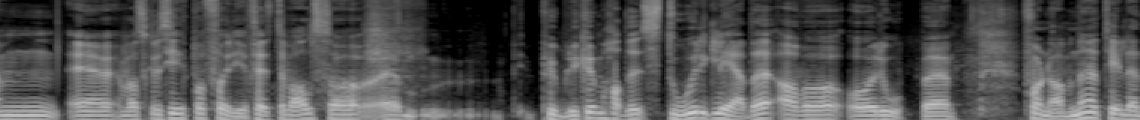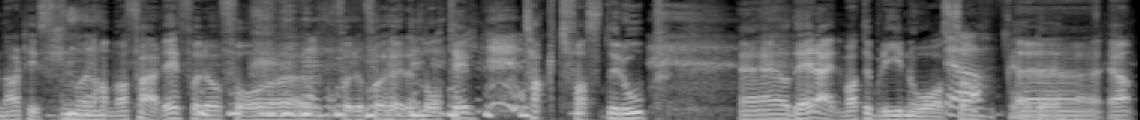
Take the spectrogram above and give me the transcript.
um, eh, Hva skal vi si, på forrige festival så eh, Publikum hadde stor glede av å, å rope fornavnet til denne artisten når han var ferdig, for å få, for å få høre en låt til. Taktfaste rop. Eh, og det regner jeg med at det blir nå også. Ja. Eh, ja.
